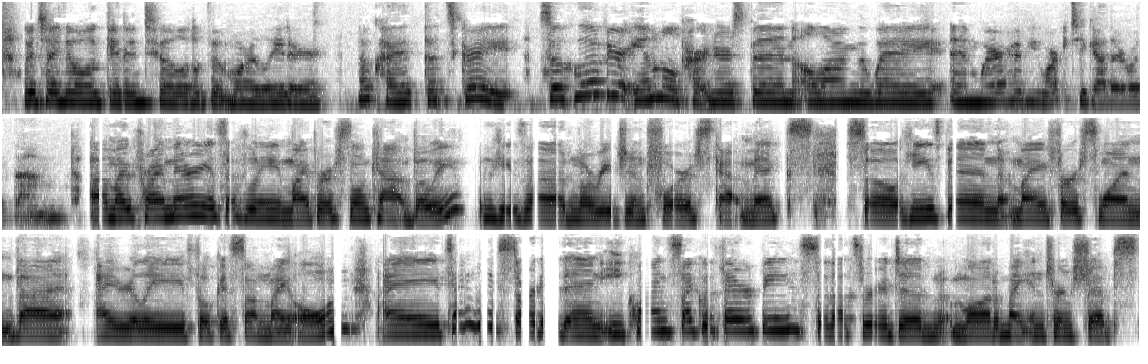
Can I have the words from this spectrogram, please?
Which I know we'll get into a little bit more later. Okay, that's great. So, who have your animal partners been along the way, and where have you worked together with them? Uh, my primary is definitely my personal cat, Bowie. He's a Norwegian forest cat mix. So, he's been my first one that I really focused on my own. I technically started in equine psychotherapy. So, that's where I did a lot of my internships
